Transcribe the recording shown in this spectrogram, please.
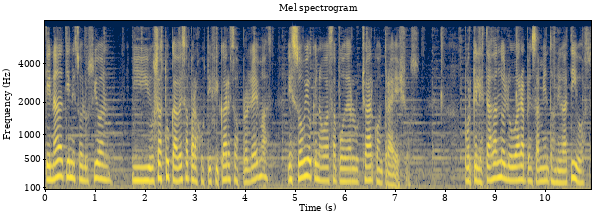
que nada tiene solución y usás tu cabeza para justificar esos problemas, es obvio que no vas a poder luchar contra ellos, porque le estás dando lugar a pensamientos negativos.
